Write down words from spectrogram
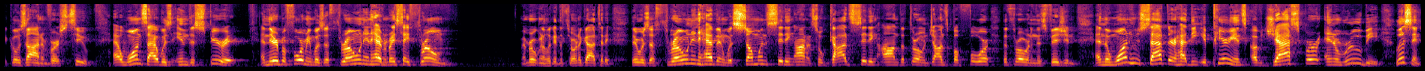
It goes on in verse 2. At once I was in the Spirit, and there before me was a throne in heaven. Everybody say throne. Remember, we're going to look at the throne of God today. There was a throne in heaven with someone sitting on it. So God's sitting on the throne. John's before the throne in this vision. And the one who sat there had the appearance of jasper and ruby. Listen,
